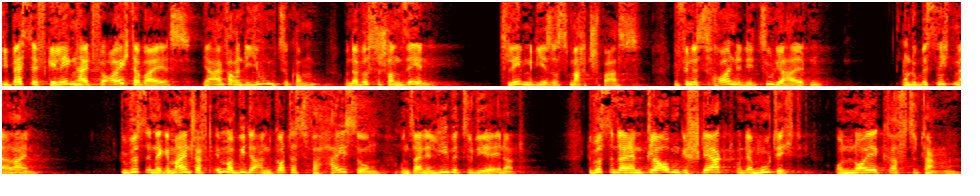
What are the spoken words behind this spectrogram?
Die beste Gelegenheit für euch dabei ist, ja einfach in die Jugend zu kommen. Und da wirst du schon sehen, das Leben mit Jesus macht Spaß. Du findest Freunde, die zu dir halten. Und du bist nicht mehr allein. Du wirst in der Gemeinschaft immer wieder an Gottes Verheißung und seine Liebe zu dir erinnert. Du wirst in deinem Glauben gestärkt und ermutigt und neue Kraft zu tanken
